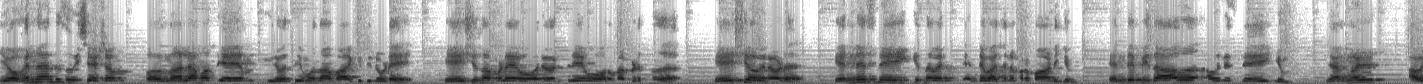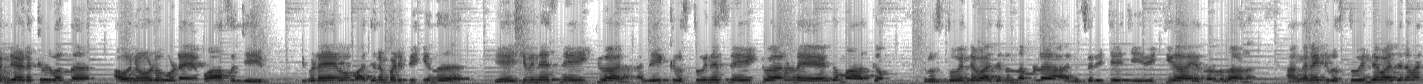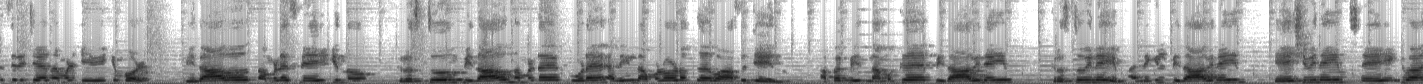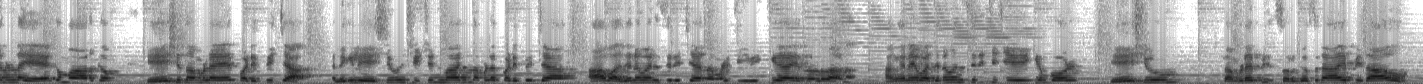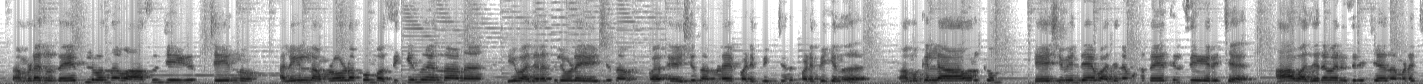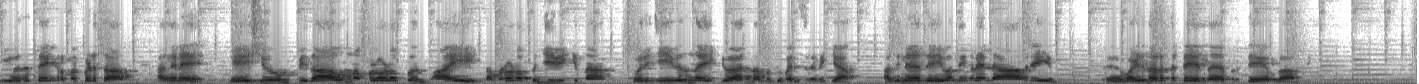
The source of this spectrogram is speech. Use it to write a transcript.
യോഹന്നാന്റെ സുവിശേഷം പതിനാലാം അധ്യായം ഇരുപത്തിമൂന്നാം വാക്യത്തിലൂടെ യേശു നമ്മളെ ഓരോരുത്തരെയും ഓർമ്മപ്പെടുത്തുന്നത്. യേശു അവനോട് എന്നെ സ്നേഹിക്കുന്നവൻ എന്റെ വചനം പ്രമാണിക്കും. എന്റെ പിതാവ് അവനെ സ്നേഹിക്കും. ഞങ്ങൾ അവന്റെ അടുക്കൽ വന്ന് അവനോടുകൂടെ വാസം ചെയ്യും. ഇവിടെ വചനം പഠിപ്പിക്കുന്നത് യേശുവിനെ സ്നേഹിക്കുവാൻ അല്ലെങ്കിൽ ക്രിസ്തുവിനെ സ്നേഹിക്കുവാനുള്ള ഏക മാർഗം ക്രിസ്തുവിന്റെ വചനം നമ്മൾ അനുസരിച്ച് ജീവിക്കുക എന്നുള്ളതാണ്. അങ്ങനെ ക്രിസ്തുവിന്റെ വചനം അനുസരിച്ച് നമ്മൾ ജീവിക്കുമ്പോൾ പിതാവ് നമ്മളെ സ്നേഹിക്കുന്നു. ക്രിസ്തുവും പിതാവും നമ്മുടെ കൂടെ അല്ലെങ്കിൽ നമ്മളോടൊത്ത് വാസം ചെയ്യുന്നു. അപ്പൊ നമുക്ക് പിതാവിനെയും ക്രിസ്തുവിനെയും അല്ലെങ്കിൽ പിതാവിനെയും യേശുവിനെയും സ്നേഹിക്കുവാനുള്ള ഏക മാർഗം യേശു നമ്മളെ പഠിപ്പിച്ച അല്ലെങ്കിൽ യേശുവും ശിഷ്യന്മാരും നമ്മളെ പഠിപ്പിച്ച ആ വചനമനുസരിച്ച് നമ്മൾ ജീവിക്കുക എന്നുള്ളതാണ്. അങ്ങനെ വചനമനുസരിച്ച് ജീവിക്കുമ്പോൾ യേശുവും നമ്മുടെ സ്വർഗസ്വനായ പിതാവും നമ്മുടെ ഹൃദയത്തിൽ വന്ന് വാസം ചെയ്യ- ചെയ്യുന്നു അല്ലെങ്കിൽ നമ്മളോടൊപ്പം വസിക്കുന്നു എന്നാണ് ഈ വചനത്തിലൂടെ യേശു യേശു നമ്മളെ പഠിപ്പിച്ച് പഠിപ്പിക്കുന്നത്. നമുക്കെല്ലാവർക്കും യേശുവിന്റെ വചനം ഹൃദയത്തിൽ സ്വീകരിച്ച് ആ വചനം അനുസരിച്ച് നമ്മുടെ ജീവിതത്തെ ക്രമപ്പെടുത്താം. അങ്ങനെ യേശുവും പിതാവും നമ്മളോടൊപ്പം ആയി നമ്മളോടൊപ്പം ജീവിക്കുന്ന ഒരു ജീവിതം നയിക്കുവാൻ നമുക്ക് പരിശ്രമിക്കാം. അതിന് ദൈവം നിങ്ങളെല്ലാവരെയും വഴി നടത്തട്ടെ എന്ന് പ്രത്യേകം പ്രാർത്ഥിക്കും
